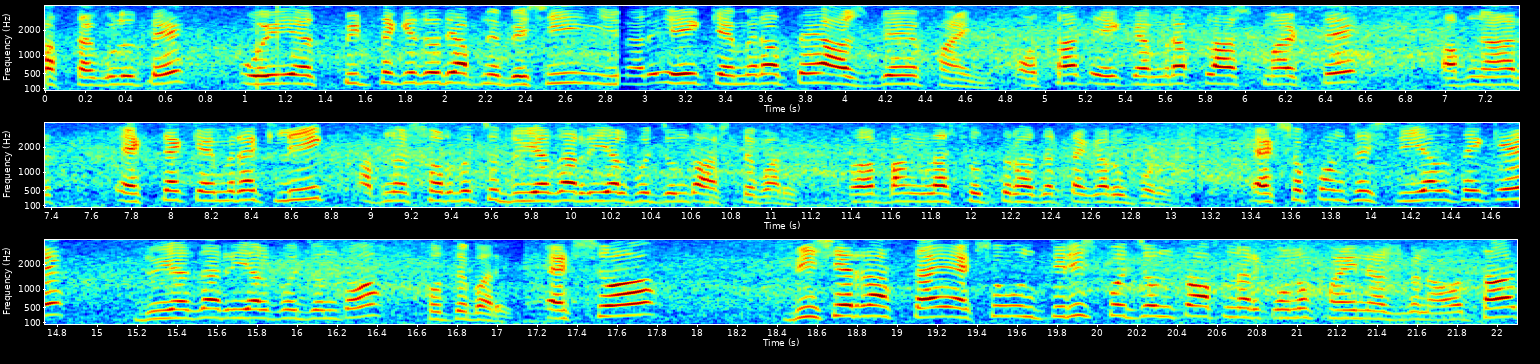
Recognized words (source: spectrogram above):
রাস্তাগুলোতে, ওই স্পিড থেকে যদি আপনি বেশি আর এই ক্যামেরাতে আসবে ফাইন অর্থাৎ এই ক্যামেরা প্লাস মার্কসে আপনার একটা ক্যামেরা ক্লিক আপনার সর্বোচ্চ দুই হাজার রিয়াল পর্যন্ত আসতে পারে। বাংলা সত্তর হাজার টাকার উপরে। একশো পঞ্চাশ রিয়াল থেকে দুই হাজার রিয়াল পর্যন্ত হতে পারে। একশো বিশের রাস্তায় একশো উনত্রিশ পর্যন্ত আপনার কোনো ফাইন আসবে না। অর্থাৎ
